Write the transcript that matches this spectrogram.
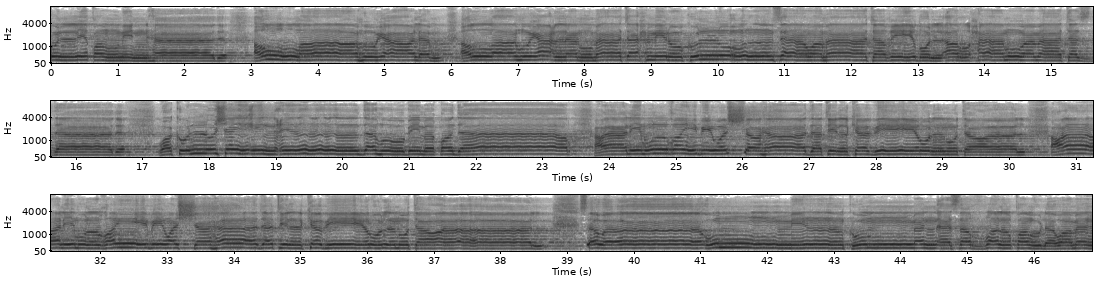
ولكل قوم هاد. الله يعلم الله يعلم ما تحمل كل أنثى وما تغيض الأرحام وما تزداد. وكل شيء عنده بمقدار. عالم الغيب والشهادة الكبير المتعال. عالم الغيب والشهادة الكبير المتعال. سواء منكم من أسر القول ومن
